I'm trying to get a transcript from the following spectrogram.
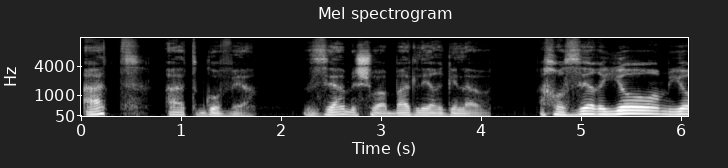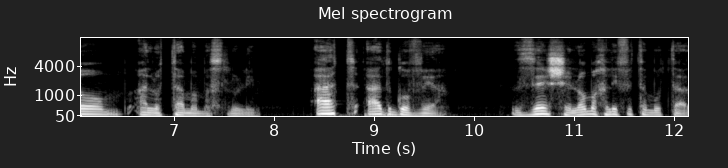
אט-אט גובע. זה המשועבד להרגליו. החוזר יום-יום על אותם המסלולים. אט-אט גובע. זה שלא מחליף את המותג,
